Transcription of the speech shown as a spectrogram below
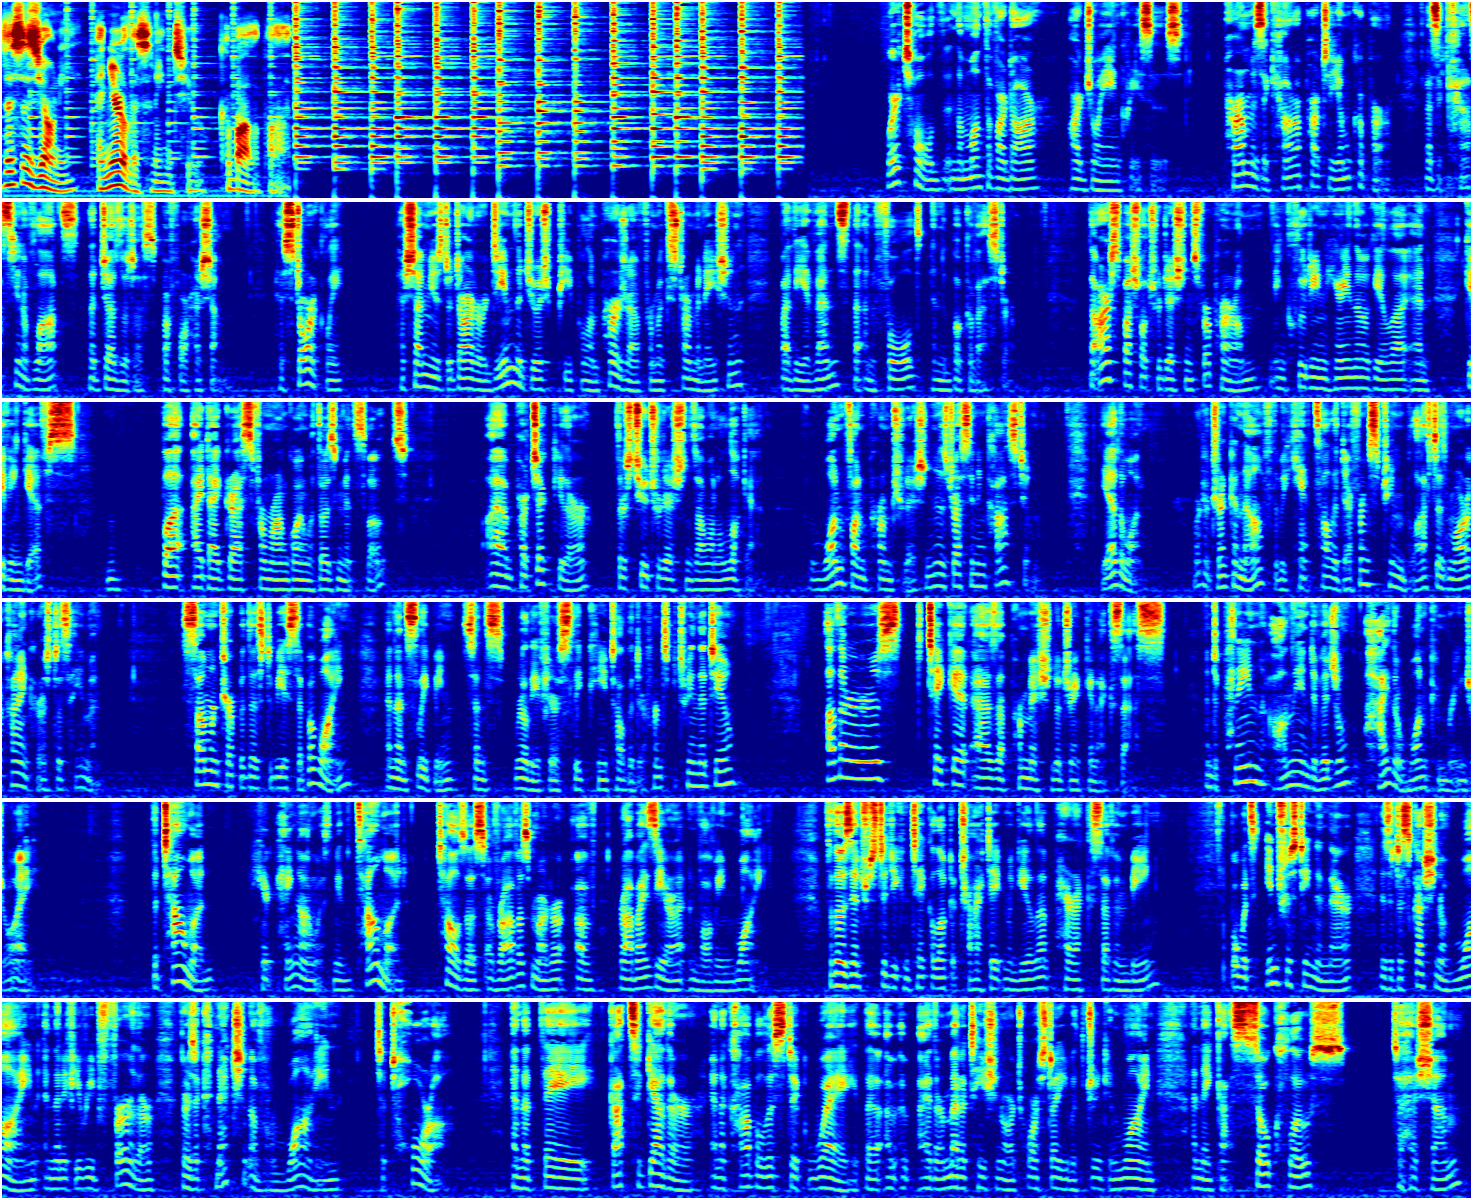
This is Yoni, and you're listening to Kabbalah Pod. We're told that in the month of Adar, our joy increases. Purim is a counterpart to Yom Kippur, and is a casting of lots that judges us before Hashem. Historically, Hashem used Adar to redeem the Jewish people in Persia from extermination by the events that unfold in the Book of Esther. There are special traditions for Purim, including hearing the Megillah and giving gifts, but I digress from where I'm going with those mitzvot. In particular, there's two traditions I want to look at. One fun Purim tradition is dressing in costume. The other one, we're to drink enough that we can't tell the difference between blessed as Mordecai and cursed as Haman. Some interpret this to be a sip of wine and then sleeping, since really, if you're asleep, can you tell the difference between the two? Others take it as a permission to drink in excess. And depending on the individual, either one can bring joy. The Talmud, here, hang on with me, the Talmud tells us of Rava's murder of Rabbi Zira involving wine. For those interested, you can take a look at Tractate Megillah, Parak 7b. But what's interesting in there is a discussion of wine, and then if you read further, there's a connection of wine to Torah, and that they got together in a Kabbalistic way, the, uh, either a meditation or a Torah study with drinking wine, and they got so close to Hashem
